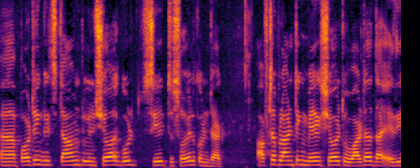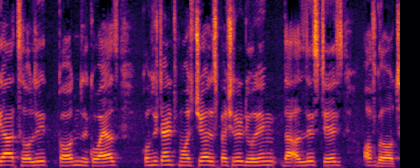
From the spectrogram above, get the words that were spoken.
uh, potting it down to ensure good seed to soil contact. After planting, make sure to water the area thoroughly. Corn requires consistent moisture, especially during the early stage of growth.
